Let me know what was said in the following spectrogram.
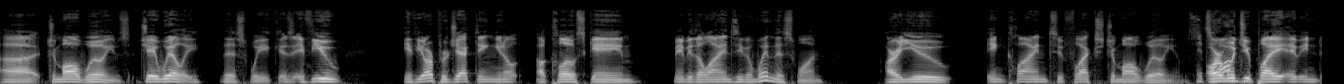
uh, Jamaal Williams, Jay Willie this week? Is if you if you're projecting, you know, a close game, maybe the Lions even win this one. Are you inclined to flex Jamaal Williams, It's or hard- would you play? I mean,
